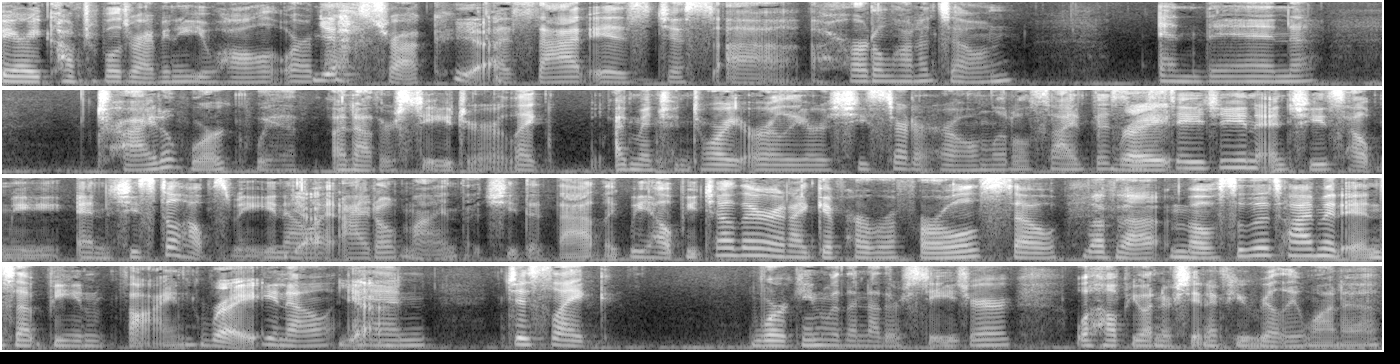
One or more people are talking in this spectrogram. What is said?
very comfortable driving a U-Haul or a Yeah. box truck Yeah. because that is just a, a hurdle on its own and then try to work with another stager like I mentioned Tori earlier. She started her own little side business Right. staging, and she's helped me, and she still helps me. You know, Yeah. and I don't mind that she did that. Like we help each other, and I give her referrals. So Love that. most of the time, it ends up being fine. Right. You know, Yeah. and just like working with another stager will help you understand if you really want to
